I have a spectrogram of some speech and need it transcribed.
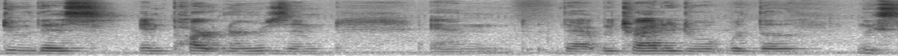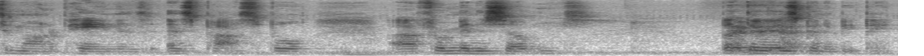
do this in partners and and that we try to do it with the least amount of pain as, as possible uh, for Minnesotans. But there you going to be pain.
